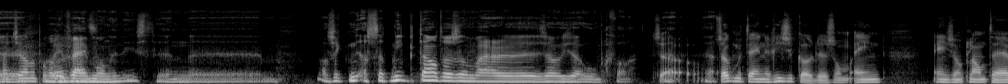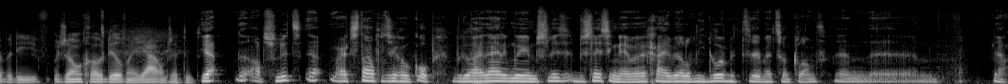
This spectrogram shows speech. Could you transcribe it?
had je dan een probleem? Vijf man in dienst. En, uh, als, ik, als dat niet betaald was, dan waren we sowieso omgevallen. Zo. Ja, ja. Dat is ook meteen een risico dus om één, één zo'n klant te hebben die zo'n groot deel van je jaaromzet doet. Ja, absoluut. Ja, maar het stapelt zich ook op. Ik bedoel, uiteindelijk moet je een beslis, beslissing nemen. Ga je wel of niet door met, uh, met zo'n klant? En uh, ja,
